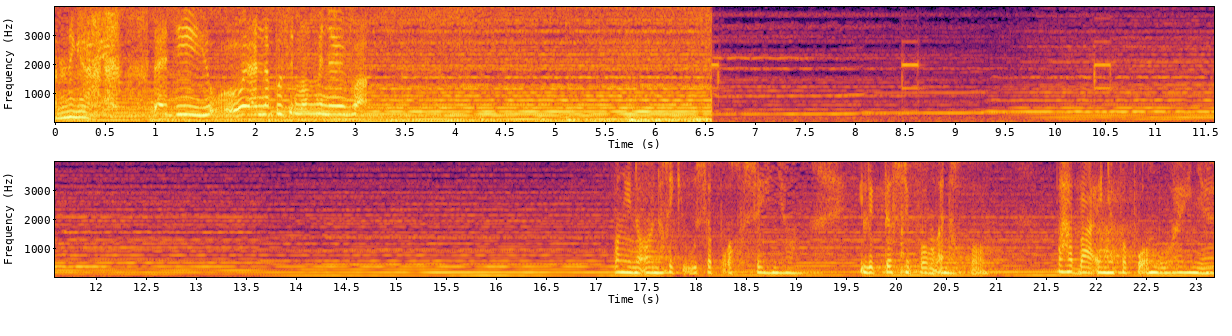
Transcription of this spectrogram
Ano nangyari? Daddy, wala na po si Ma'am Minerva. Panginoon, nakikiusap po ako sa inyo. Iligtas niyo po ang anak ko. Pahabain niyo pa po ang buhay niya.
